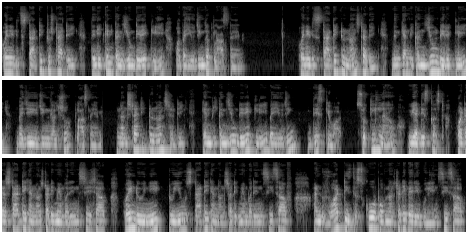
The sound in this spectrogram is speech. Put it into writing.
When it is static to static, then it can consume directly or by using the class name. When it is static to non-static, then can be consumed directly by using also class name. Non-static to non-static can be consumed directly by using this keyword. So till now we have discussed what are static and non-static member in C Sharp, when do we need to use static and non-static member in C Sharp and what is the scope of non-static variable in C Sharp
